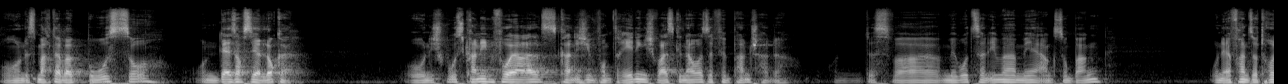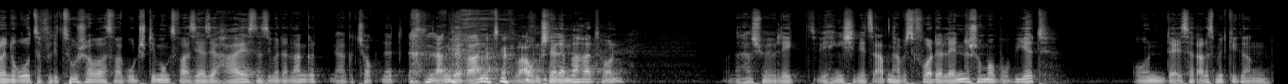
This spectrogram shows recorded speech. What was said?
Und das macht er aber bewusst so. Und der ist auch sehr locker. Und ich wusste, ich kann ihn vorher als, kannte ich ihn vom Training, ich weiß genau, was er für einen Punch hatte. Und das war, mir wurde es dann immer mehr Angst und Bang. Und er fand es so toll in Rot, so viele Zuschauer, es war gut Stimmung, es war sehr, sehr heiß. Dann sind wir dann lang, ja, gejoggt, nicht, lang gerannt, war auch ein schneller Marathon. Und dann habe ich mir überlegt, wie hänge ich den jetzt ab? Dann habe ich es vor der Lände schon mal probiert und der ist halt alles mitgegangen.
